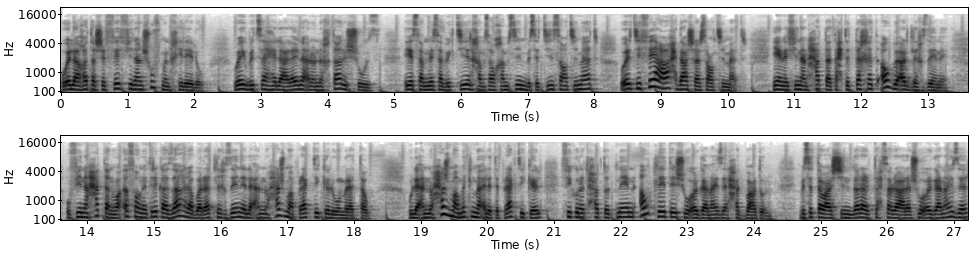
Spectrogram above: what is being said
وإلها غطا شفاف فينا نشوف من خلاله. وهيك بتسهل علينا إنه نختار ال shoes. قياسها مناسب كتير 55 ب 60 سنتيمتر وارتفاعها 11 سنتيمتر. يعني فينا نحطها تحت التخت أو بأرض الخزانة. وفينا حتى نوقفها ونتركها ظاهره برات الخزانة لأنه حجمها practical ومرتب. ولأنه حجمها مثل ما قلت practical فيكم تحطوا اثنين أو ثلاثة shoe organizer حد بعضهم. ب 26 دولار بتحصلوا على shoe organizer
